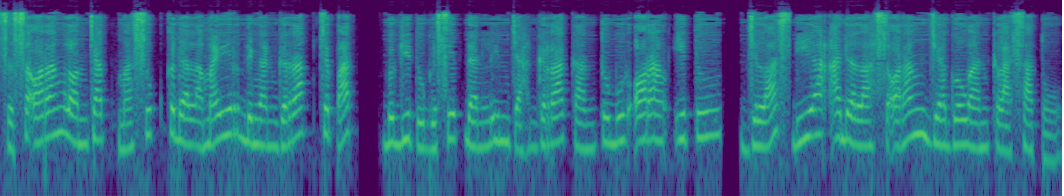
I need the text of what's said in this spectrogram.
seseorang loncat masuk ke dalam air dengan gerak cepat, Begitu gesit dan lincah gerakan tubuh orang itu, jelas dia adalah seorang jagoan kelas satu.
